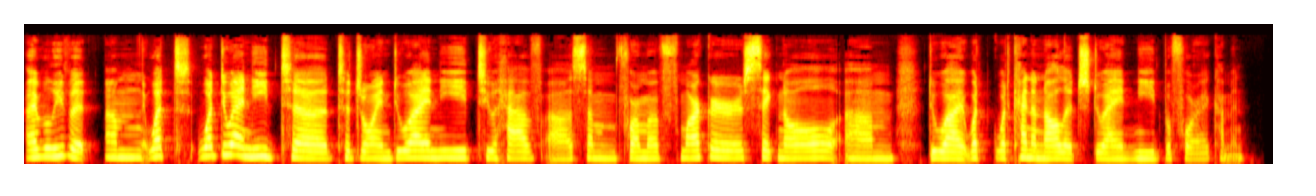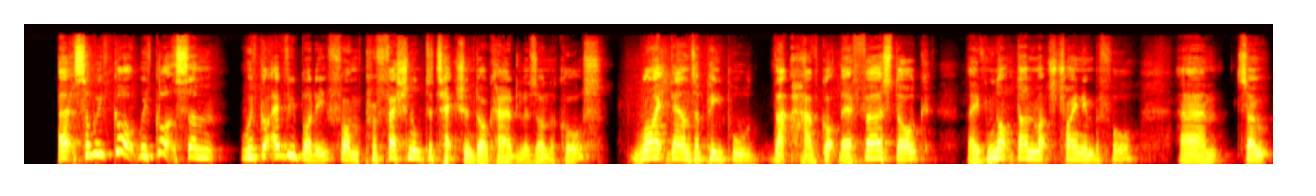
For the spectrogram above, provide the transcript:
I believe it. Um, what what do I need to to join? Do I need to have uh, some form of marker signal? Um, do I what what kind of knowledge do I need before I come in? Uh, so we've got we've got some we've got everybody from professional detection dog handlers on the course right down to people that have got their first dog. They've not done much training before. Um, so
